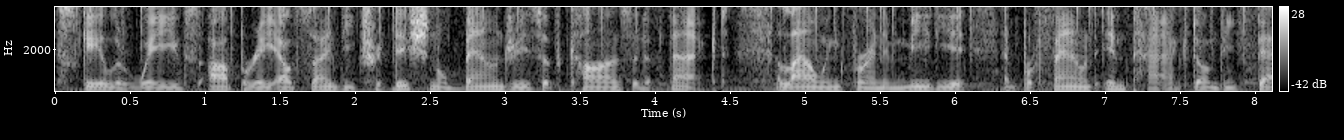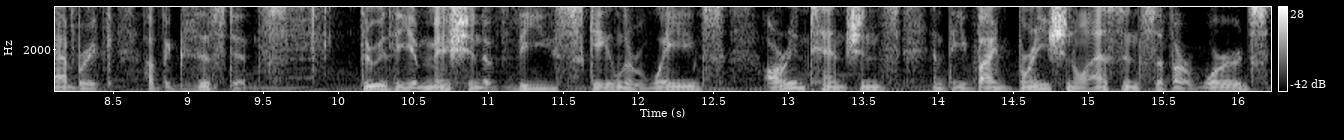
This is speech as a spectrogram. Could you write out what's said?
Scalar waves operate outside the traditional boundaries of cause and effect, allowing for an immediate and profound impact on the fabric of existence. Through the emission of these scalar waves, our intentions and the vibrational essence of our words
